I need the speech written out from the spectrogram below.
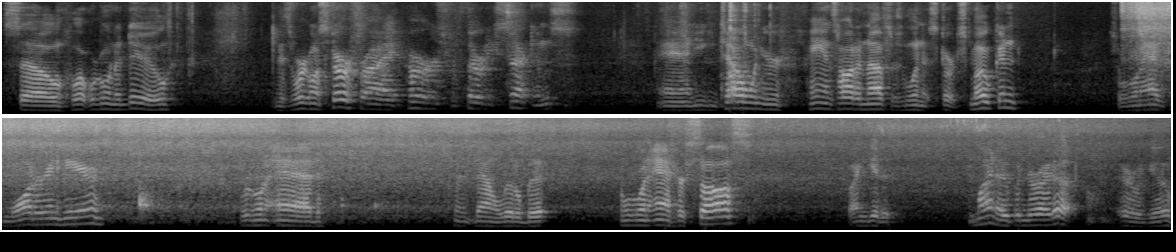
So what we're going to do is we're going to stir fry hers for 30 seconds. And you can tell when your pan's hot enough is when it starts smoking. So we're going to add some water in here. We're going to add, turn it down a little bit. And we're going to add her sauce. If I can get it, mine opened right up. There we go.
